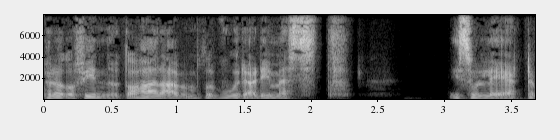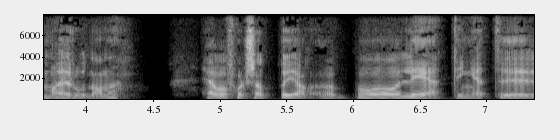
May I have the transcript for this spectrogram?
prøvde å finne ut av her, er måte hvor er de mest isolerte majoronene. Jeg var fortsatt på, på leting etter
